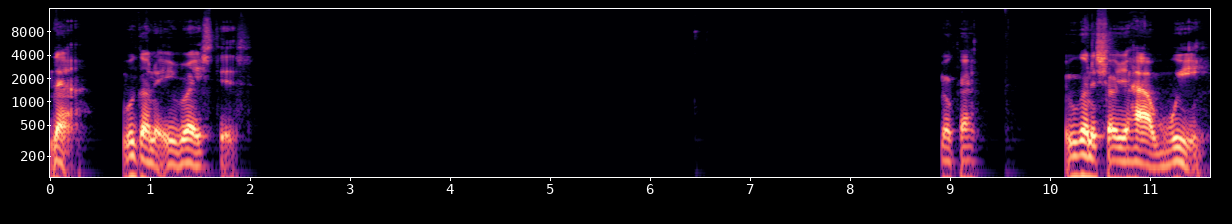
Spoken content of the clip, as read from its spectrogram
Now, we're going to erase this. Okay. I'm going to show you how we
